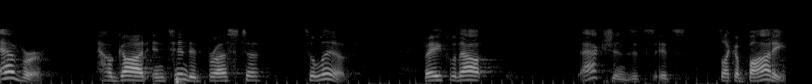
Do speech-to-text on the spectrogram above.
ever how God intended for us to, to live. Faith without actions, it's, it's, it's like a body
